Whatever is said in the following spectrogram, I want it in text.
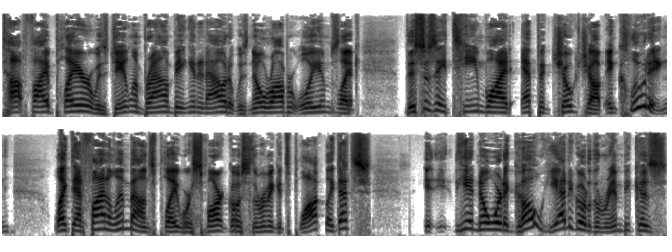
top five player. It was Jaylen Brown being in and out. It was no Robert Williams. Like this is a team wide epic choke job, including like that final inbounds play where Smart goes to the rim and gets blocked. Like that's it, it- he had nowhere to go. He had to go to the rim because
